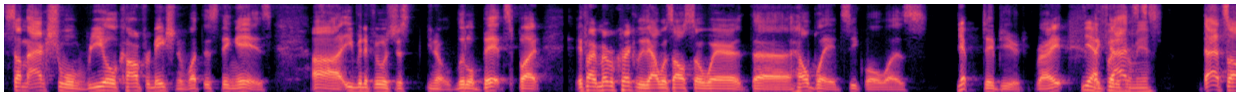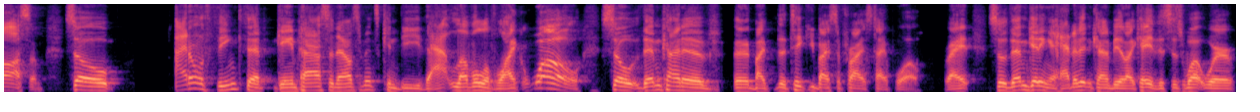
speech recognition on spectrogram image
some actual real confirmation of what this thing is, uh, even if it was just you know little bits. But if I remember correctly, that was also where the Hellblade sequel was Yep. debuted, right? yeah, like that's from that's awesome. So I don't think that Game Pass announcements can be that level of like whoa. So them kind of uh, by the take you by surprise type whoa, right? So them getting ahead of it and kind of being like, hey, this is what we're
